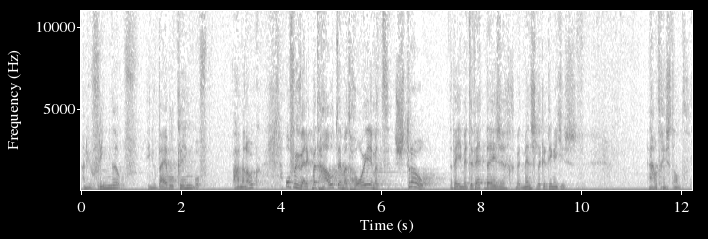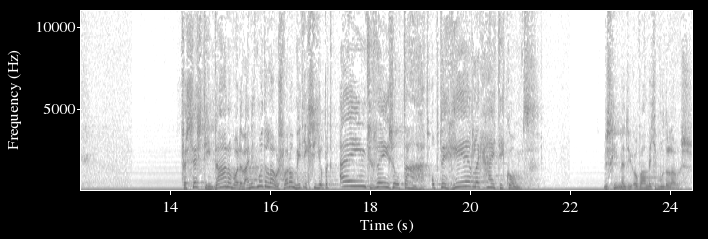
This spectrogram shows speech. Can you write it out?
aan uw vrienden, of in uw Bijbelkring, of waar dan ook. Of u werkt met hout en met hooi en met stro. Dan ben je met de wet bezig, met menselijke dingetjes. En houdt geen stand. Vers 16. Daarom worden wij niet moedeloos. Waarom niet? Ik zie op het eindresultaat. Op de heerlijkheid die komt. Misschien bent u ook wel een beetje moedeloos.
